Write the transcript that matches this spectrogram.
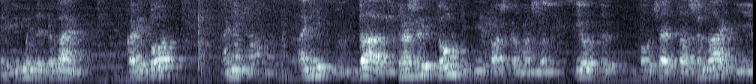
Я говорю, и мы забегаем в коридор. Они, они, да, дрожит дом, пятиэтажка наша. И вот э, получается жена и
